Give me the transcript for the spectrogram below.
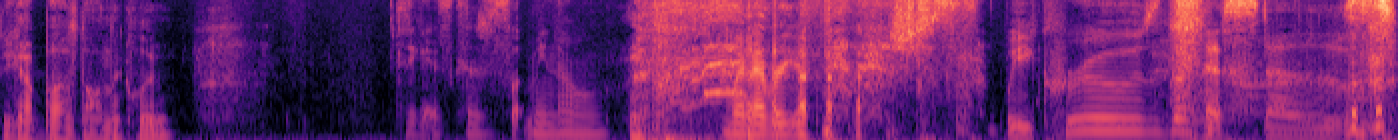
You got buzzed on the clue. You guys can just let me know whenever you're finished. We cruise the vistas.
